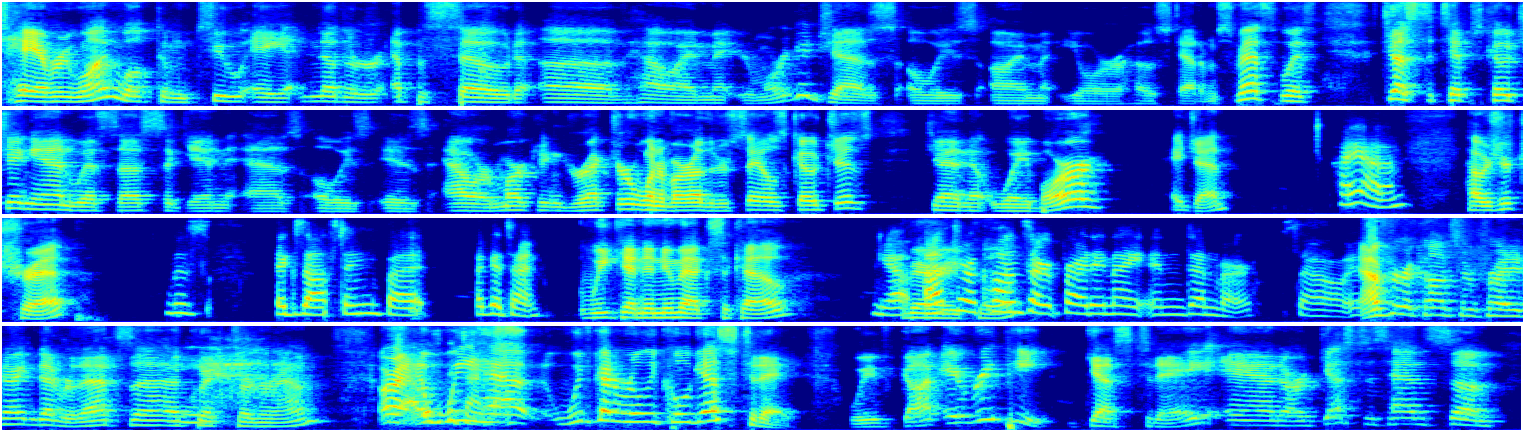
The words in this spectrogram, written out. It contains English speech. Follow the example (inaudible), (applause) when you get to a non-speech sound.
Hey everyone, welcome to a, another episode of How I Met Your Mortgage. As always, I'm your host, Adam Smith, with Just the Tips Coaching. And with us again, as always, is our marketing director, one of our other sales coaches, Jen Waybor. Hey, Jen. Hi, Adam. How was your trip? It was exhausting, but a good time. Weekend in New Mexico. Yeah, Very after cool. a concert Friday night in Denver. So it was- After a concert Friday night in Denver, that's a quick turnaround. All right, and we have we've got a really cool guest today. We've got a repeat guest today, and our guest has had some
